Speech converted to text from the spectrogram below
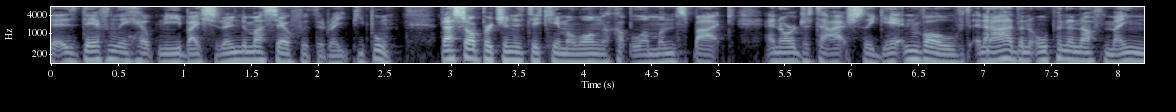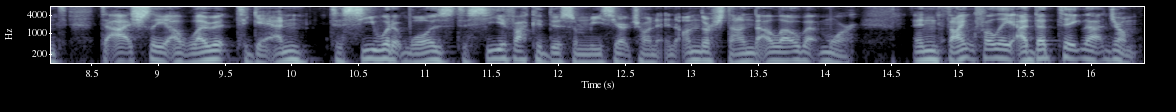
that has definitely helped me by surrounding myself with the right people. This opportunity came along a couple of months back in order to actually get involved, and I had an open enough mind to actually allow it to get in, to see what it was, to see if I could do some research on it and understand it a little bit more. And thankfully, I did take that jump.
